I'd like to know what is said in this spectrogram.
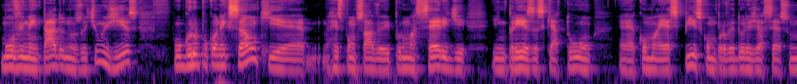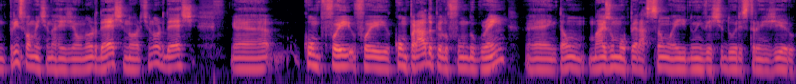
movimentado nos últimos dias, o Grupo Conexão, que é responsável por uma série de empresas que atuam é, como ISPs, como provedores de acesso, principalmente na região Nordeste, Norte e Nordeste, é, com, foi, foi comprado pelo fundo Grain, é, então mais uma operação aí do investidor estrangeiro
